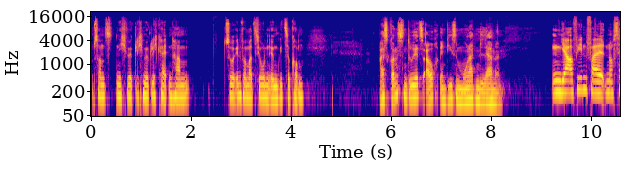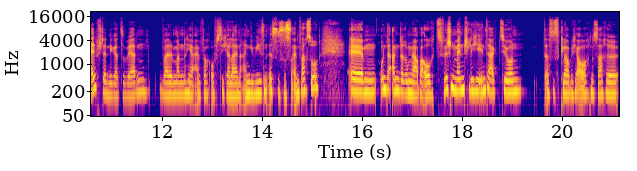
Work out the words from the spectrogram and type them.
sonst nicht wirklich Möglichkeiten haben, zur Information irgendwie zu kommen. Was konntest du jetzt auch in diesen Monaten lernen? Ja, auf jeden Fall noch selbstständiger zu werden, weil man hier einfach auf sich alleine angewiesen ist. Das ist einfach so. Ähm, unter anderem aber auch zwischenmenschliche Interaktion. Das ist, glaube ich, auch eine Sache,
